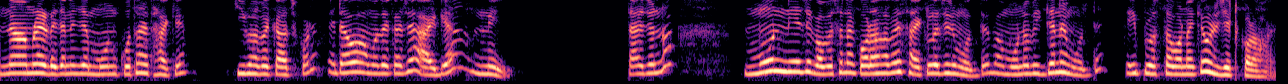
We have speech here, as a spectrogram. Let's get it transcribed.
না, আমরা এটা জানি যে মন কোথায় থাকে, কীভাবে কাজ করে, এটাও আমাদের কাছে আইডিয়া নেই। তাই জন্য মন নিয়ে যে গবেষণা করা হবে সাইকোলজির মধ্যে বা মনোবিজ্ঞানের মধ্যে, এই প্রস্তাবনাকেও রিজেক্ট করা হয়।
